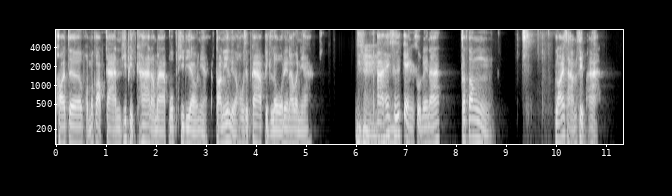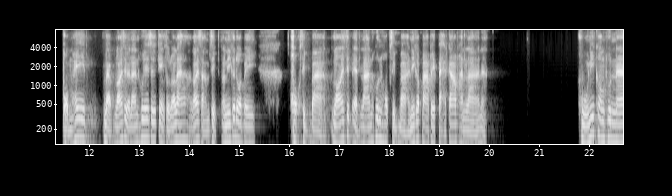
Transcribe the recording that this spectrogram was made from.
พอเจอผลประกอบการที่ผิดคาดออกมาปุ๊บทีเดียวเนี่ย ตอนนี้เหลือหกสิบเก้าปิดโลด้วยนะวันเนี้ยอืมอะให้ซื้อเก่งสุดเลยนะ ก็ต้องร้อยสามสิบอะ ผมให้แบบร้อยสิบเอ็ดล้านหุ้นให้ซื้อเก่งสุดแล้วละร้อยสามสิบตอนนี้ก็โดนไปหกสิบาทร้อยสิบเอ็ดล้านหุ้นหกสิบาท นี่ก็ปาไปแปดเก้าพันล้านอะหูนี่กองทุนนะ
